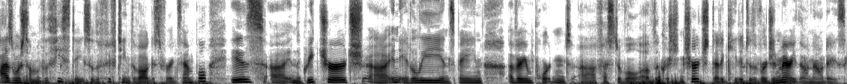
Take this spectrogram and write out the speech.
as were some of the feast days. So the 15th of August, for example, is uh, in the Greek Church, uh, in Italy, in Spain, a very important uh, festival of the Christian Church dedicated to the Virgin Mary, though, nowadays.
